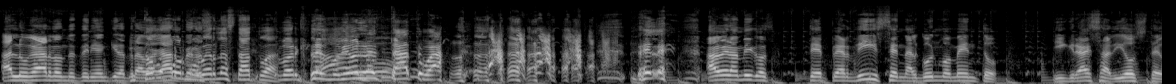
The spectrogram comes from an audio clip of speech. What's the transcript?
al lugar donde tenían que ir a Y todo trabajar. por pero- mover la estatua. Porque les Ay, movieron la no. estatua. Dele. A ver, amigos, te perdiste en algún momento y gracias a Dios te,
